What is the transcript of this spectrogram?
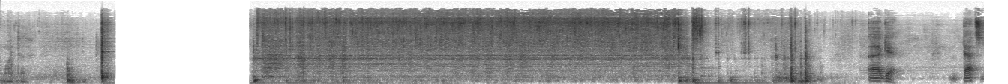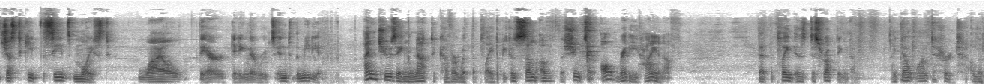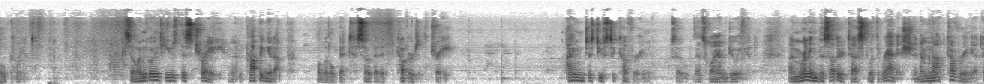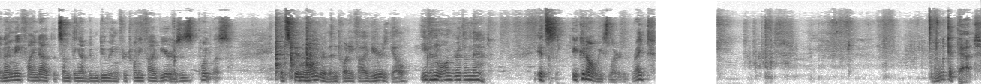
Want to Again, that's just to keep the seeds moist while they're getting their roots into the medium. I'm choosing not to cover with the plate because some of the shoots are already high enough that the plate is disrupting them. I don't want to hurt a little plant. So I'm going to use this tray and I'm propping it up a little bit so that it covers the tray. I'm just used to covering, so that's why I'm doing it. I'm running this other test with radish and I'm not covering it, and I may find out that something I've been doing for 25 years is pointless. It's been longer than 25 years, Gil. Even longer than that. It's you can always learn, right? look at that.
